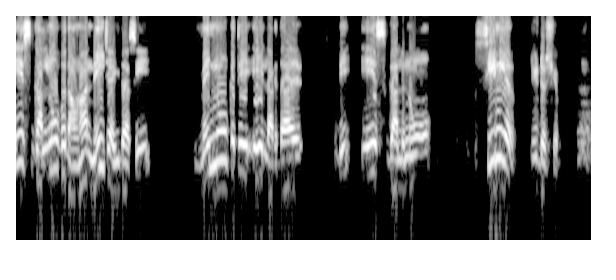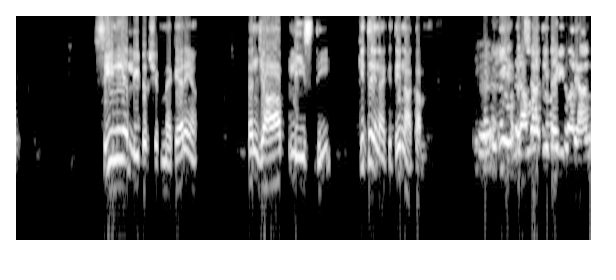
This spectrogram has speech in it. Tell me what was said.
ਇਸ ਗੱਲ ਨੂੰ ਵਧਾਉਣਾ ਨਹੀਂ ਚਾਹੀਦਾ ਸੀ। ਮੈਨੂੰ ਕਿਤੇ ਇਹ ਲੱਗਦਾ ਹੈ ਵੀ ਇਸ ਗੱਲ ਨੂੰ ਸੀਨੀਅਰ ਲੀਡਰਸ਼ਿਪ ਸੀਨੀਅਰ ਲੀਡਰਸ਼ਿਪ ਮੈਂ ਕਹਿ ਰਿਹਾ ਪੰਜਾਬ ਪੁਲਿਸ ਦੀ ਕਿਤੇ ਨਾ ਕਿਤੇ ਨਾਕਾਮੀ ਹੈ। ਜੀ ਰਾਮਾਦੀ ਦਾ ਇੱਕ ਬਿਆਨ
